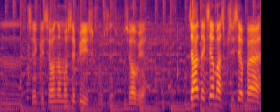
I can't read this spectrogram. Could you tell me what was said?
Hmm, czekaj, co ona może być, kurde, widzowie. Dziadek, gdzie masz przyczepę?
